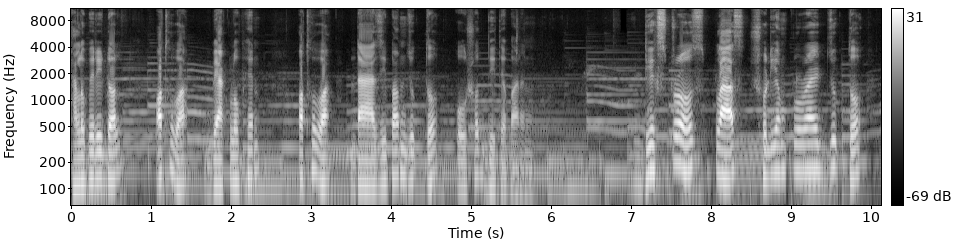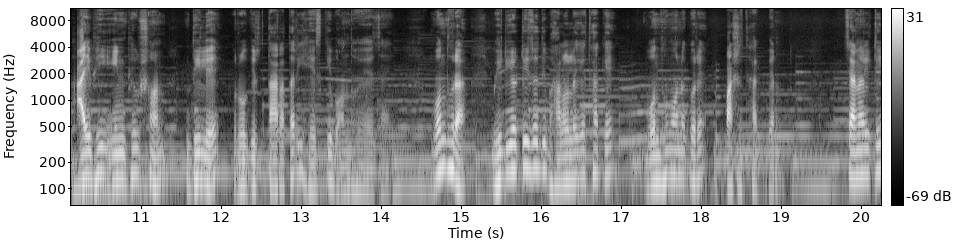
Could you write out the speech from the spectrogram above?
হ্যালোপেরিডল অথবা ব্যাকলোফেন অথবা ডায়াজিপামযুক্ত ঔষধ দিতে পারেন। ডেক্সট্রোজ প্লাস সোডিয়াম ক্লোরাইডযুক্ত আইভি ইনফিউশন দিলে রোগীর তাড়াতাড়ি হেসকি বন্ধ হয়ে যায়। বন্ধুরা, ভিডিওটি যদি ভালো লেগে থাকে, বন্ধু মনে করে পাশে থাকবেন। চ্যানেলটি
